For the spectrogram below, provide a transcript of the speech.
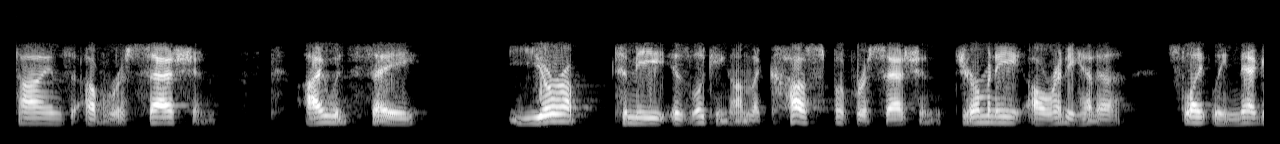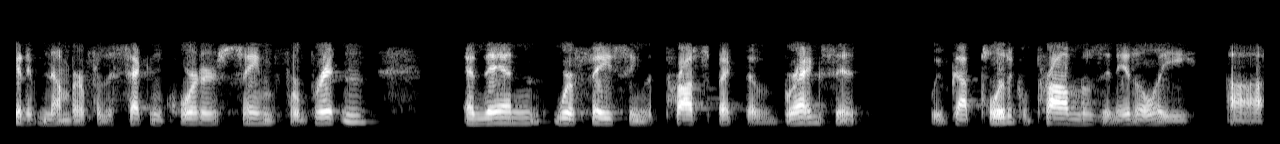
signs of recession? I would say Europe, to me, is looking on the cusp of recession. Germany already had a slightly negative number for the second quarter, same for Britain. And then we're facing the prospect of Brexit. We've got political problems in Italy, uh,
